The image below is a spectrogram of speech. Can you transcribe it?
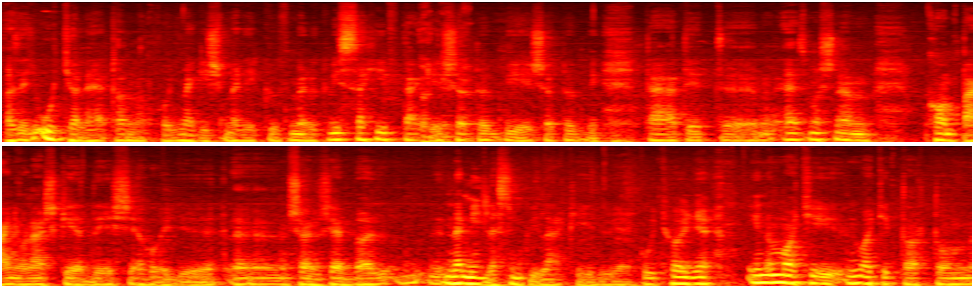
az egy útja lehet annak, hogy megismerjék ők, mert ők visszahívták, De és a többi, és a többi. Tehát itt ez most nem kampányolás kérdése, hogy sajnos ebben nem így leszünk világhírűek. Úgyhogy én a Matyi, Matyi tartom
